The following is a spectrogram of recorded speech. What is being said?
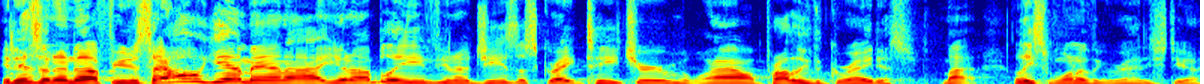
It isn't enough for you to say, "Oh yeah, man, I you know I believe you know Jesus, great teacher. Wow, probably the greatest, My, at least one of the greatest." You know,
